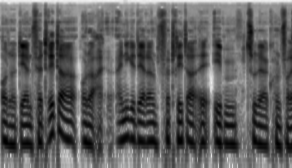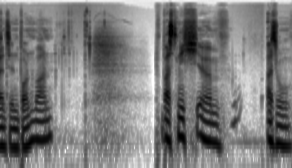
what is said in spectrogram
oder deren Vertreter oder einige deren Vertreter äh, eben zu der Konferenz in Bonn waren. Was nicht, ähm, also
